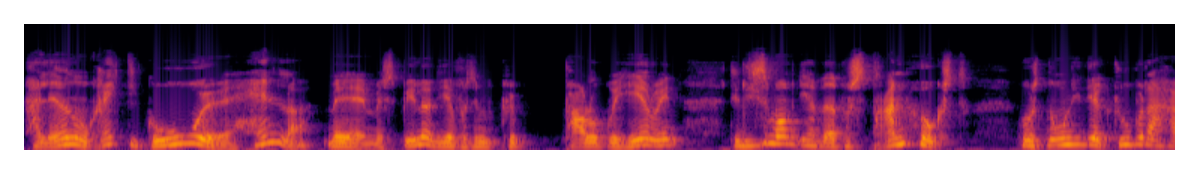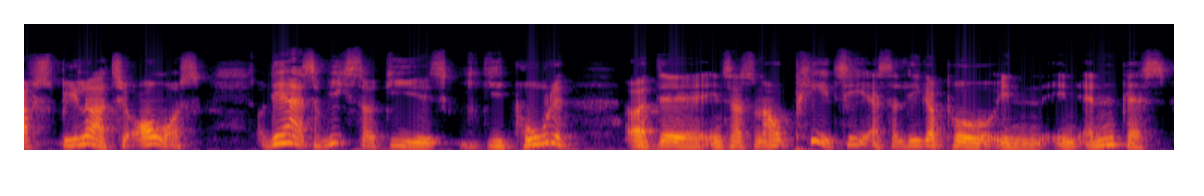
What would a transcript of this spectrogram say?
har lavet nogle rigtig gode øh, handler med, med spillere. De har for eksempel købt Paulo Guerrero ind. Det er ligesom om, de har været på strandhugst hos nogle af de der klubber, der har haft spillere til overs. Og det har altså vist sig at give, give på det, og at uh, International PT altså ligger på en, en anden plads.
